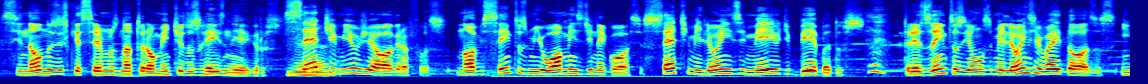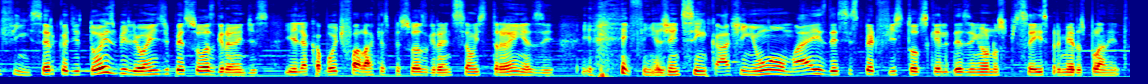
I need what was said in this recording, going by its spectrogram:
Se não nos esquecermos naturalmente dos reis negros. 7 mil geógrafos, 900 mil homens de negócios, 7 milhões e meio de bêbados, 311 milhões de vaidosos, enfim, cerca de 2 bilhões de pessoas grandes. E ele acabou de falar que as pessoas grandes são estranhas e, e, enfim, a gente se encaixa em um ou mais desses perfis todos que ele desenhou nos seis primeiros planetas.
